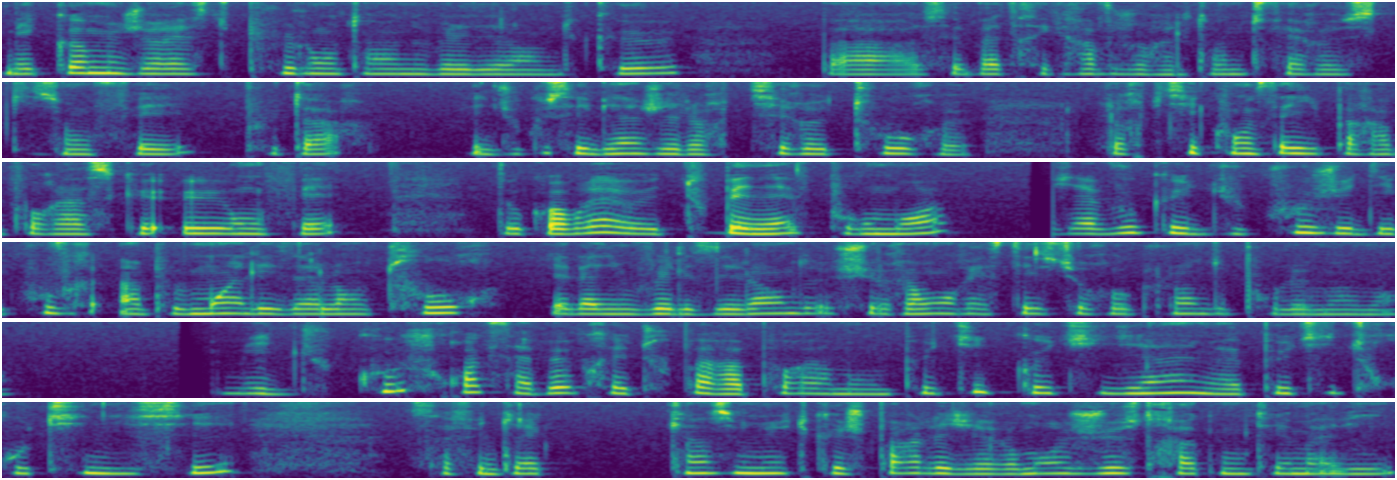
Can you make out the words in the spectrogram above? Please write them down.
Mais comme je reste plus longtemps en Nouvelle-Zélande qu'eux, bah, c'est pas très grave, j'aurai le temps de faire euh, ce qu'ils ont fait plus tard. Et du coup, c'est bien, j'ai leur petit retour, leurs petits conseils par rapport à ce que eux ont fait. Donc en vrai, tout bénef pour moi. J'avoue que du coup, je découvre un peu moins les alentours et la Nouvelle-Zélande. Je suis vraiment restée sur Auckland pour le moment. Mais du coup, je crois que c'est à peu près tout par rapport à mon petit quotidien et ma petite routine ici. Ça fait déjà 15 minutes que je parle et j'ai vraiment juste raconté ma vie.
